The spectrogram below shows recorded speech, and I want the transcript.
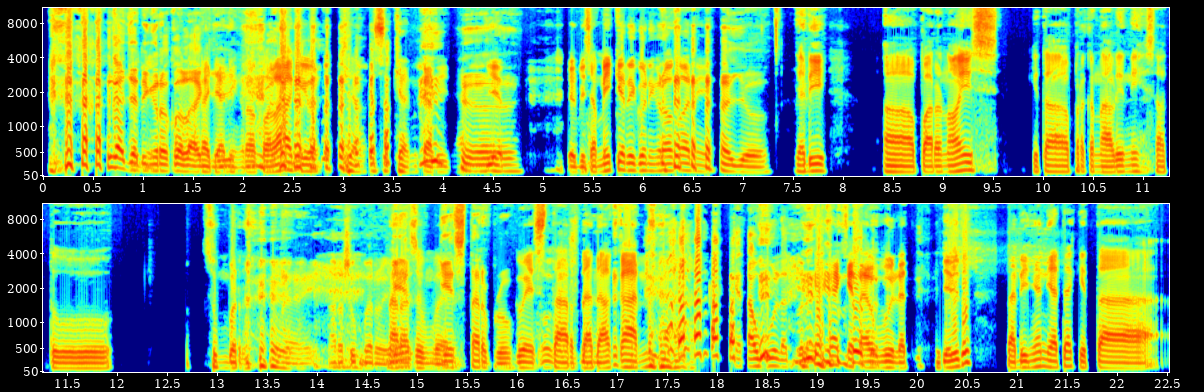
Ya? Nggak jadi ngerokok lagi. Gak jadi ngerokok lagi untuk yang kesekian kalinya. Eh, Biar bisa mikir nih gue nih ngerokok nih Ayo. Jadi eh para noise kita perkenalin nih satu sumber Narasumber ya. narasumber. Gestar bro. Gue start dadakan Kayak tahu bulat. bro. kita bulat. Jadi tuh tadinya niatnya kita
